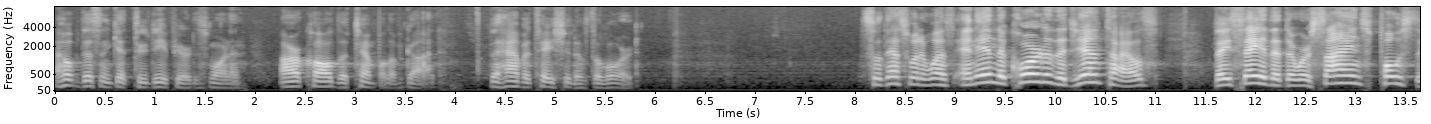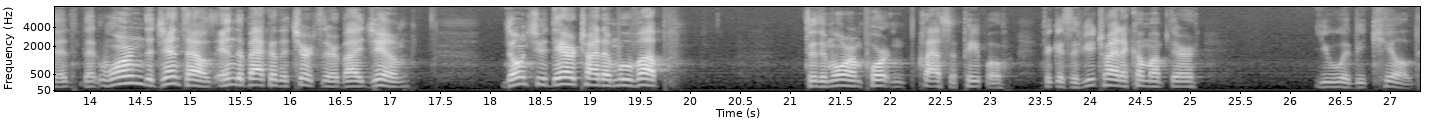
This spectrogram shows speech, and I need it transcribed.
I hope doesn't get too deep here this morning, are called the temple of God, the habitation of the Lord. So that's what it was. And in the court of the Gentiles, they say that there were signs posted that warned the Gentiles in the back of the church there by Jim don't you dare try to move up to the more important class of people, because if you try to come up there, you would be killed.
